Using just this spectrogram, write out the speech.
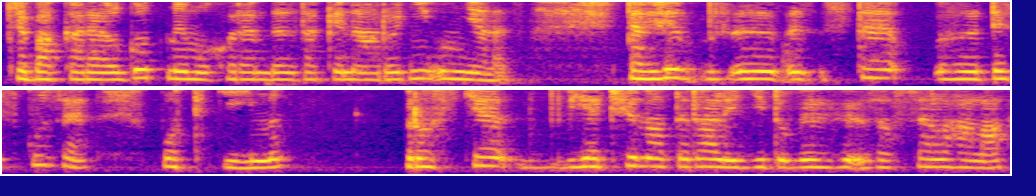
Třeba Karel Gott mimochodem byl také národní umělec. Takže z té diskuze pod tím, prostě většina teda lidí, to bych zase lhala,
